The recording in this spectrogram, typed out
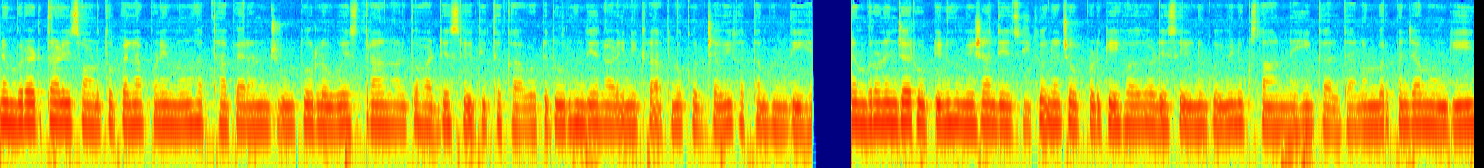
ਨੰਬਰ 48 ਸੌਣ ਤੋਂ ਪਹਿਲਾਂ ਆਪਣੇ ਮੂੰਹ, ਹੱਥਾਂ, ਪੈਰਾਂ ਨੂੰ ਜ਼ਰੂਰ ਧੋ ਲਵੋ। ਇਸ ਤਰ੍ਹਾਂ ਨਾਲ ਤੁਹਾਡੇ ਸਰੀਰ ਦੀ ਥਕਾਵਟ ਦੂਰ ਹੁੰਦੀ ਹੈ, ਨਾਲ ਹੀ ਨਕਾਰਾਤਮਕ ਊਰਜਾ ਵੀ ਖਤਮ ਹੁੰਦੀ ਹੈ। ਨੰਬਰ 49 ਰੋਟੀ ਨੂੰ ਹਮੇਸ਼ਾ ਦੇਸੀ ਘਿਓ ਨਾਲ ਚੋਪੜ ਕੇ ਖਾਓ। ਤੁਹਾਡੇ ਸਰੀਰ ਨੂੰ ਕੋਈ ਵੀ ਨੁਕਸਾਨ ਨਹੀਂ ਕਰਦਾ। ਨੰਬਰ 50 ਮੂੰਗੀ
